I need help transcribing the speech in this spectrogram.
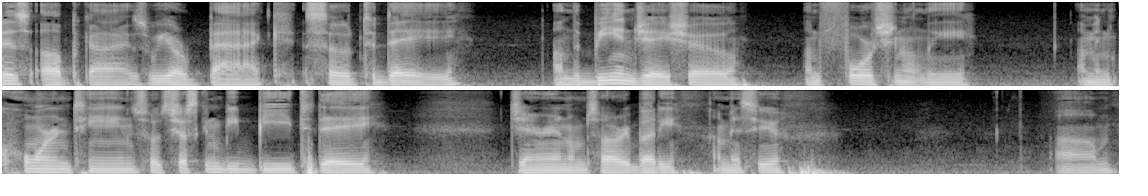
is up, guys? We are back. So today on the B and J show, unfortunately, I'm in quarantine, so it's just gonna be B today. Jaren, I'm sorry, buddy. I miss you. Um,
